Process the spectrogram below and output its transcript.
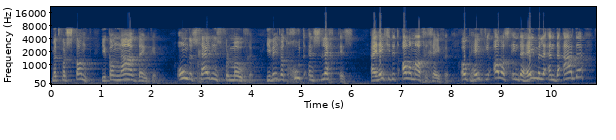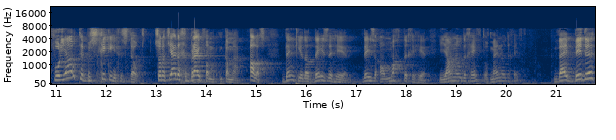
Met verstand. Je kan nadenken. Onderscheidingsvermogen. Je weet wat goed en slecht is. Hij heeft je dit allemaal gegeven. Ook heeft hij alles in de hemelen en de aarde voor jou ter beschikking gesteld. Zodat jij er gebruik van kan maken. Alles. Denk je dat deze Heer, deze Almachtige Heer, jou nodig heeft of mij nodig heeft? Wij bidden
